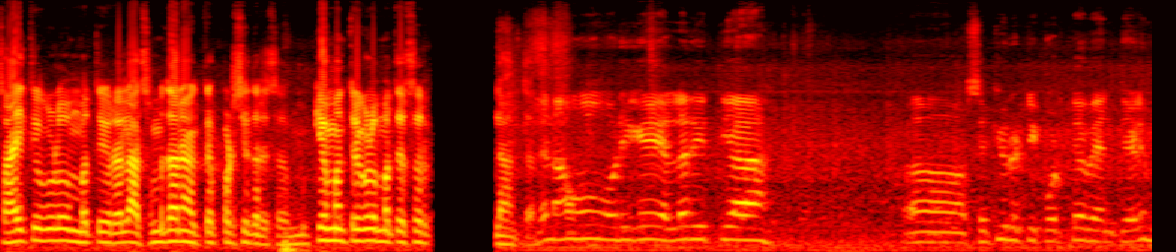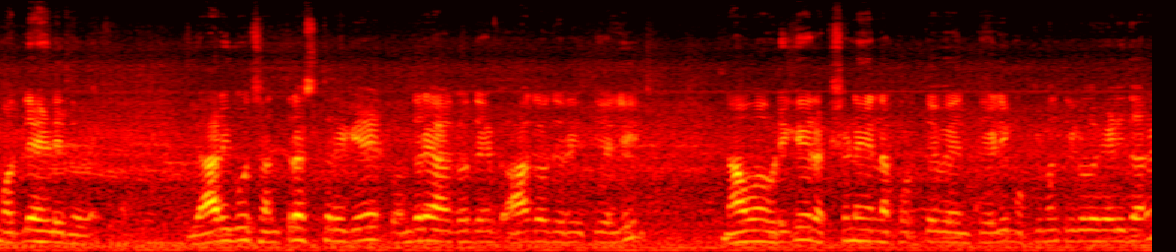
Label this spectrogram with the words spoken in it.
ಸಾಹಿತಿಗಳು ಮತ್ತು ಇವರೆಲ್ಲ ಅಸಮಾಧಾನ ವ್ಯಕ್ತಪಡಿಸಿದ್ದಾರೆ ಸರ್. ಮುಖ್ಯಮಂತ್ರಿಗಳು ಮತ್ತು ಸರ್ ಇಲ್ಲ ಅಂತ. ನಾವು ಅವರಿಗೆ ಎಲ್ಲ ರೀತಿಯ ಸೆಕ್ಯೂರಿಟಿ ಕೊಡ್ತೇವೆ ಅಂತೇಳಿ ಮೊದಲೇ ಹೇಳಿದ್ದೇವೆ. ಯಾರಿಗೂ ಸಂತ್ರಸ್ತರಿಗೆ ತೊಂದರೆ ಆಗೋದೇ, ಆಗೋದ ರೀತಿಯಲ್ಲಿ ನಾವು ಅವರಿಗೆ ರಕ್ಷಣೆಯನ್ನು ಕೊಡ್ತೇವೆ ಅಂತೇಳಿ ಮುಖ್ಯಮಂತ್ರಿಗಳು ಹೇಳಿದ್ದಾರೆ,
